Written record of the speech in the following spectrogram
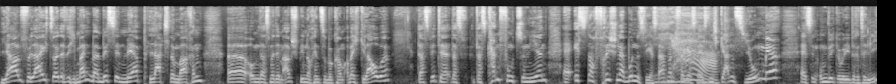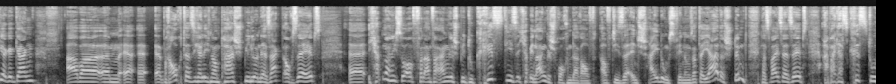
ja, und vielleicht sollte er sich manchmal ein bisschen mehr Platte machen, äh, um das mit dem Abspiel noch hinzubekommen. Aber ich glaube, das wird der, das, das kann funktionieren. Er ist noch frisch in der Bundesliga. Das darf man nicht Ja. vergessen. Er ist nicht ganz jung mehr. Er ist den Umweg über die dritte Liga gegangen. Aber ähm, er, er, er braucht da sicherlich noch ein paar Spiele und er sagt auch selbst, äh, ich habe noch nicht so oft von Anfang an gespielt. Du kriegst diese, ich habe ihn angesprochen darauf, auf diese Entscheidungsfindung. Sagt er, ja, das stimmt, das weiß er selbst. Aber das kriegst du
